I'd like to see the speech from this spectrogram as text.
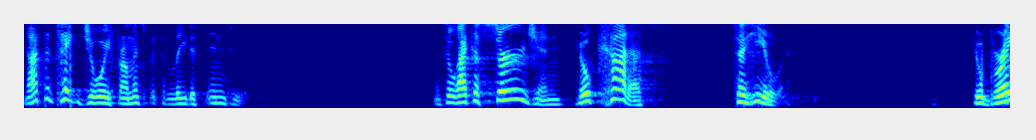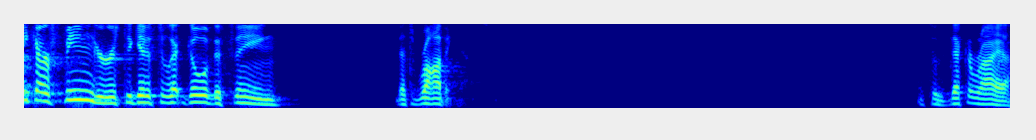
Not to take joy from us, but to lead us into it. And so, like a surgeon, he'll cut us to heal us. He'll break our fingers to get us to let go of the thing that's robbing us. And so, Zechariah,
